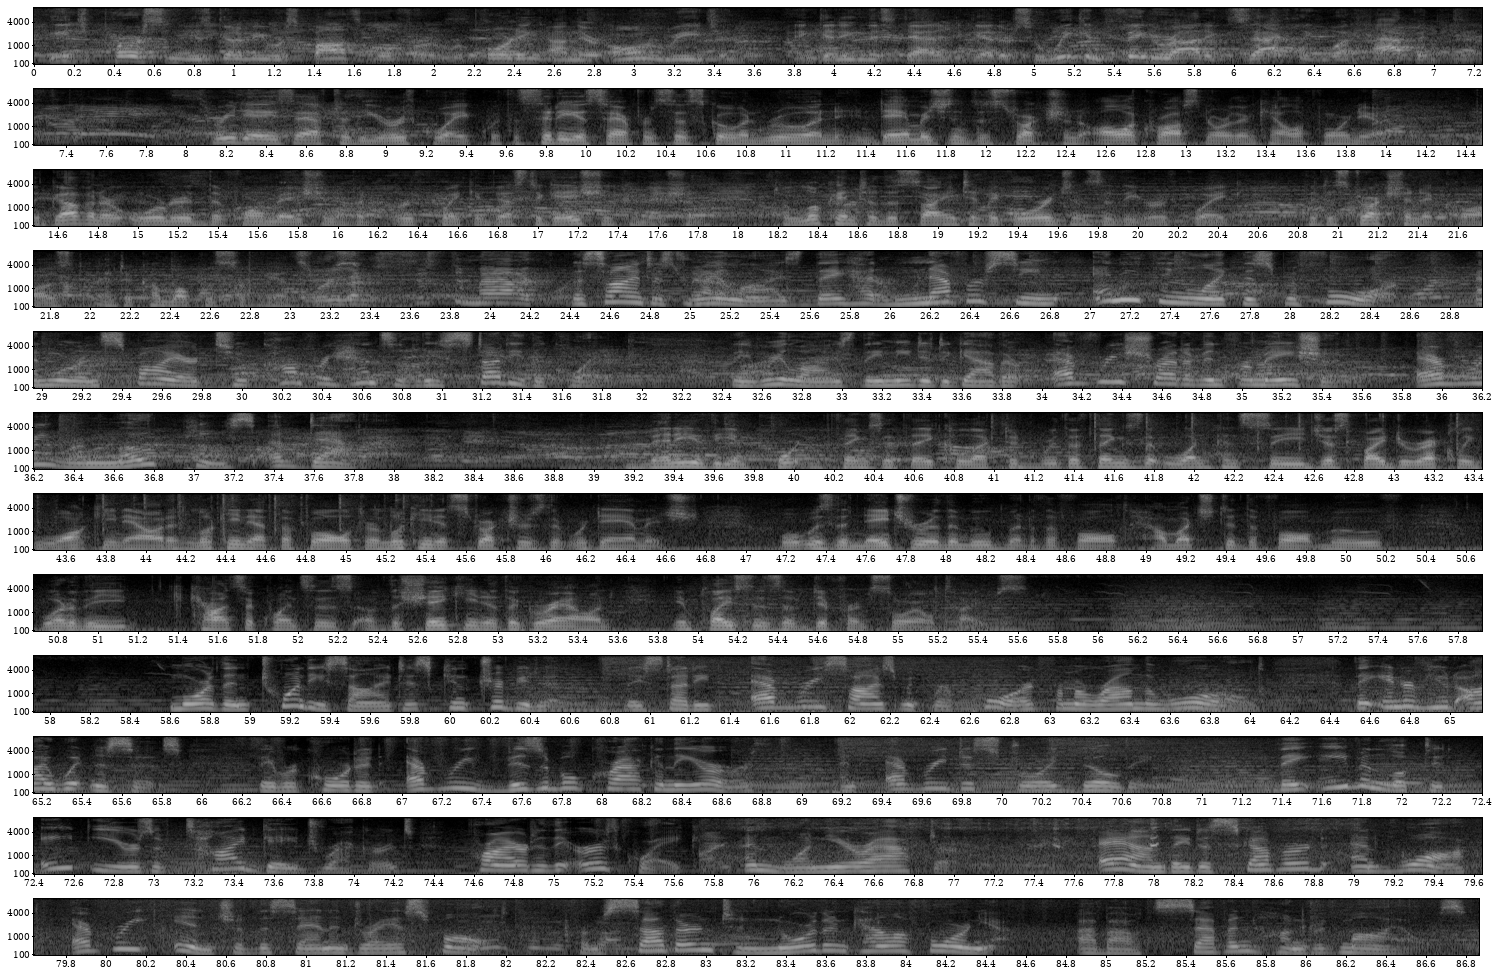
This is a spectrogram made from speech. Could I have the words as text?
Each person is going to be responsible for reporting on their own region and getting this data together so we can figure out exactly what happened here. Three days after the earthquake, with the city of San Francisco in ruin and damage and destruction all across Northern California, the governor ordered the formation of an earthquake investigation commission to look into the scientific origins of the earthquake, the destruction it caused, and to come up with some answers. The scientists realized they had never seen anything like this before and were inspired to comprehensively study the quake. They realized they needed to gather every shred of information, every remote piece of data. Many of the important things that they collected were the things that one can see just by directly walking out and looking at the fault or looking at structures that were damaged. What was the nature of the movement of the fault? How much did the fault move? What are the consequences of the shaking of the ground in places of different soil types? More than 20 scientists contributed. They studied every seismic report from around the world. They interviewed eyewitnesses. They recorded every visible crack in the earth and every destroyed building. They even looked at eight years of tide gauge records prior to the earthquake and one year after. And they discovered and walked every inch of the San Andreas Fault from southern to northern California, about 700 miles.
